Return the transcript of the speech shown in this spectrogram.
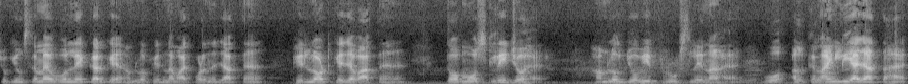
क्योंकि उस समय वो ले करके हम लोग फिर नमाज़ पढ़ने जाते हैं, फिर लौट के जब आते हैं तो मोस्टली जो है, हम लोग जो भी फ्रूट्स लेना है, वो अल्कलाइन लिया जाता है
